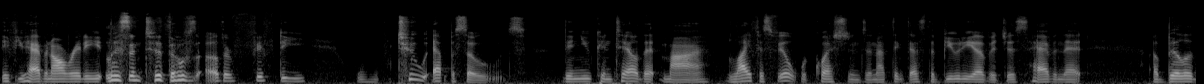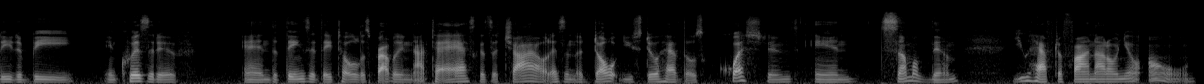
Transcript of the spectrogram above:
if you haven't already listened to those other 52 episodes, then you can tell that my life is filled with questions. And I think that's the beauty of it, just having that ability to be inquisitive. And the things that they told us probably not to ask as a child, as an adult, you still have those questions. And some of them you have to find out on your own.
